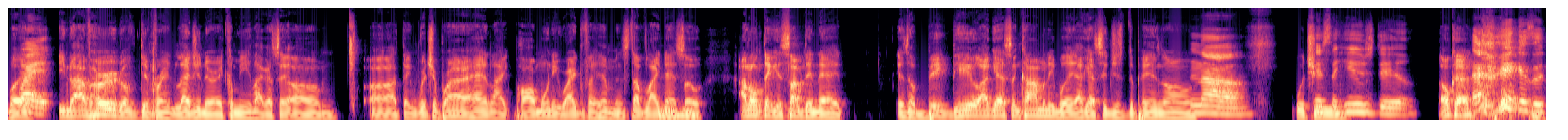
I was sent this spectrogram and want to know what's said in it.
But Right. you know, I've heard of different legendary comedians. Like I said, um, uh, I think Richard Pryor had like Paul Mooney writing for him and stuff like that. So I don't think it's something that is a big deal, I guess, in comedy. But I guess it just depends on No, what you. it's a huge deal. okay. I think it's a,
